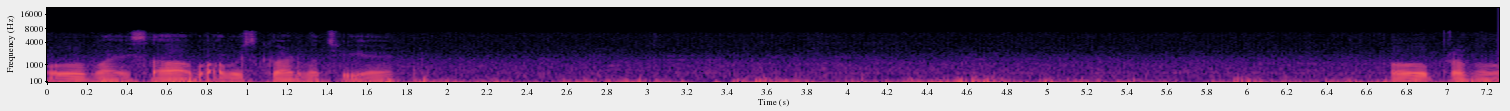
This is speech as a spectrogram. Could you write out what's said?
ओ भाई साहब अब स्क्वाड बची है। ओ प्रभु।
